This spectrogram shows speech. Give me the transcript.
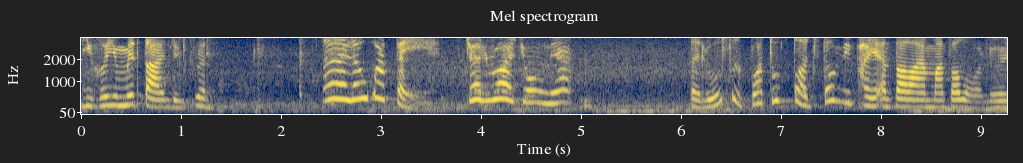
ดีเขายังไม่ตายเลยเพื่อนเออแล้วว่าแต่ฉันว่าช่วงเนี้ยแต่รู้สึกว่าทุกตอนจะต้องมีภัยอันตรายมาตลอดเลย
